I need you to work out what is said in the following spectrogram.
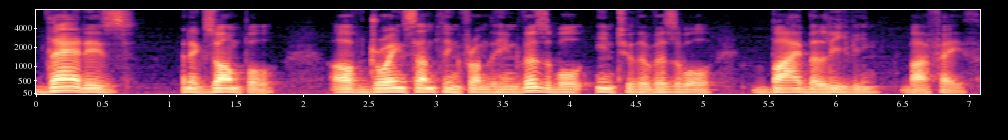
That is an example of drawing something from the invisible into the visible by believing by faith.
